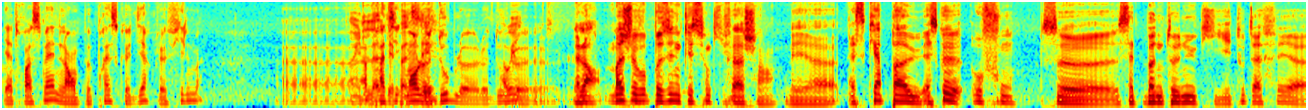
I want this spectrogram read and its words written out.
il y a trois semaines. Là, on peut presque dire que le film euh, Ah, a pratiquement dépassé. le double. Le double Ah oui. le- Alors, moi, je vais vous poser une question qui fâche. hein, mais euh, est-ce qu'il n'y a pas eu, est-ce que au fond, ce- cette bonne tenue qui est tout à fait euh,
